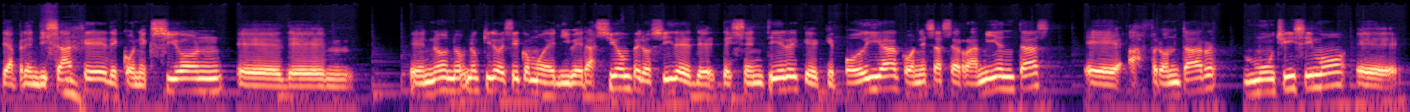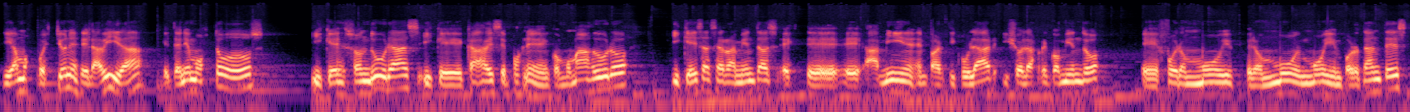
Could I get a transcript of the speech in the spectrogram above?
de aprendizaje, mm. de conexión, eh, de, eh, no, no, quiero decir como de liberación, pero sí de, sentir que, podía con esas herramientas eh, afrontar muchísimo, digamos, cuestiones de la vida que tenemos todos y que son duras y que cada vez se pone como más duro y que esas herramientas este, a mí en particular, y yo las recomiendo, fueron muy, pero muy, muy importantes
